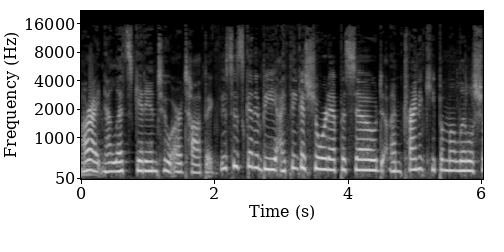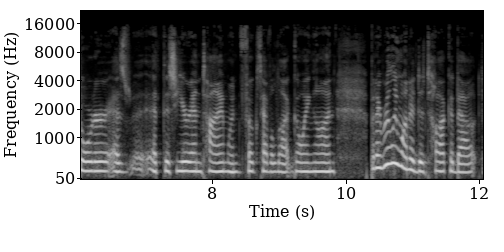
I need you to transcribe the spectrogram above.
All right, now let's get into our topic. This is going to be, I think, a short episode. I'm trying to keep them a little shorter as at this year-end time when folks have a lot going on. But I really wanted to talk about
